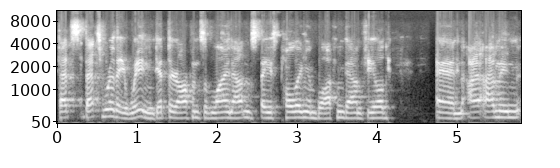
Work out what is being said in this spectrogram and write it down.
that's that's where they win. Get their offensive line out in space, pulling and blocking downfield. And I, I mean,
